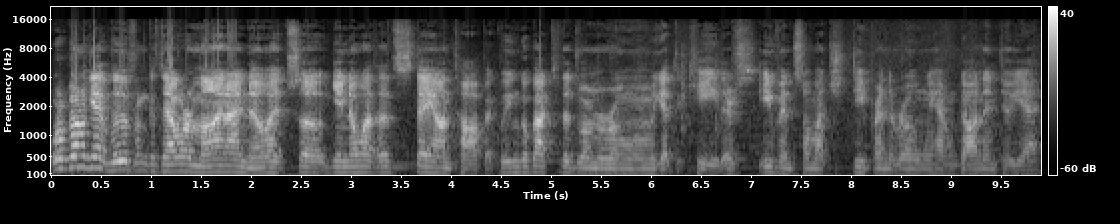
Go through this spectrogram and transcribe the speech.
We're gonna get loot from Cadaver Mine, I know it, so you know what, let's stay on topic. We can go back to the Dwemer room when we get the key. There's even so much deeper in the room we haven't gone into yet.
